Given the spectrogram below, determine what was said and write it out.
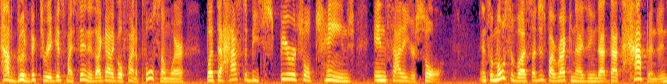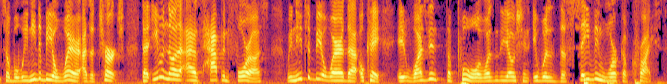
have good victory against my sin is I got to go find a pool somewhere. But there has to be spiritual change inside of your soul. And so most of us are just by recognizing that that's happened. And so, but we need to be aware as a church that even though that has happened for us, we need to be aware that, okay, it wasn't the pool, it wasn't the ocean, it was the saving work of Christ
